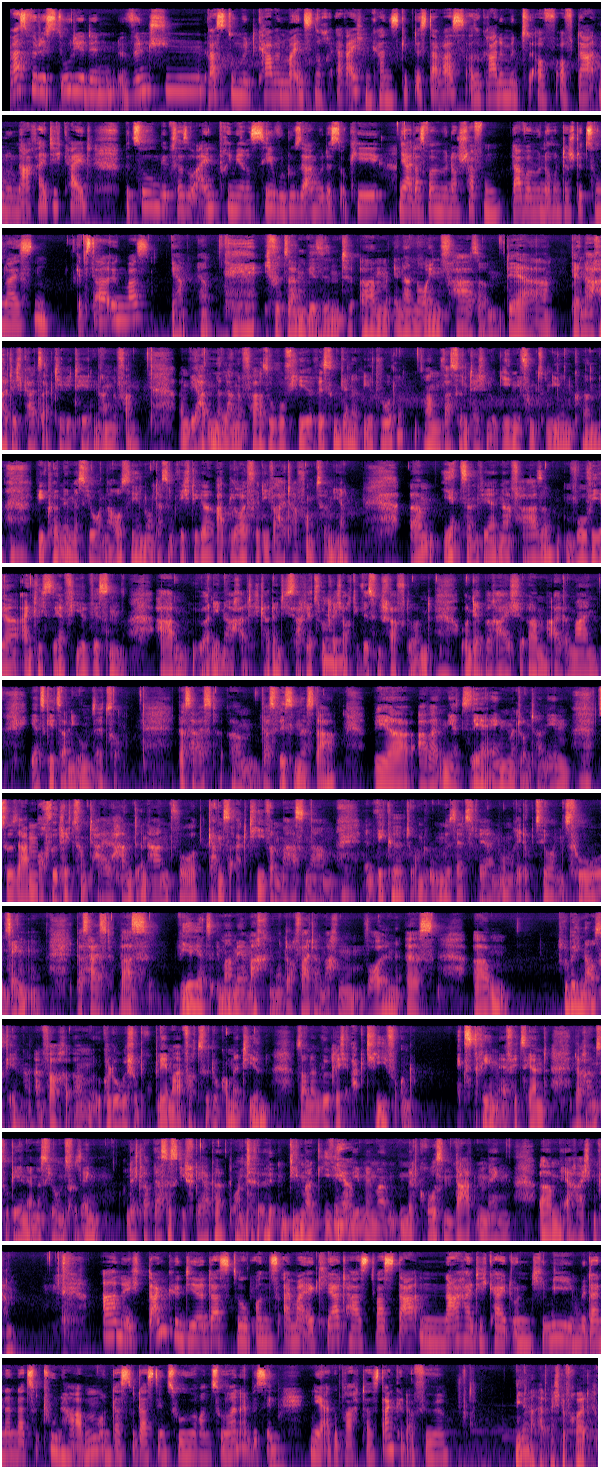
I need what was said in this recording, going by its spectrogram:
Was würdest du dir denn wünschen, was du mit Carbon Minds noch erreichen kannst? Gibt es da was? Also gerade mit auf, auf Daten und Nachhaltigkeit bezogen, gibt es da so ein primäres Ziel, wo du sagen würdest, okay, ja, das wollen wir noch schaffen, da wollen wir noch Unterstützung leisten. Gibt es da irgendwas? Ja, ja. Ich würde sagen, wir sind ähm, in einer neuen Phase der der Nachhaltigkeitsaktivitäten angefangen. Ähm, wir hatten eine lange Phase, wo viel Wissen generiert wurde. Ähm, was sind Technologien, die funktionieren können? Wie können Emissionen aussehen? Und das sind wichtige Abläufe, die weiter funktionieren. Ähm, jetzt sind wir in einer Phase, wo wir eigentlich sehr viel Wissen haben über die Nachhaltigkeit. Und ich sage jetzt wirklich mhm. auch die Wissenschaft und, und der Bereich allgemein. Jetzt geht's an die Umsetzung. Das heißt, ähm, das Wissen ist da. Wir arbeiten jetzt sehr eng mit Unternehmen zusammen, auch wirklich zum Teil Hand in Hand, wo ganz aktive Maßnahmen entwickelt und umgesetzt werden, um Reduktionen zu senken. Das heißt, was wir jetzt immer mehr machen und auch weitermachen wollen, ist ähm, drüber hinausgehen, einfach ähm, ökologische Probleme einfach zu dokumentieren, sondern wirklich aktiv und extrem effizient daran zu gehen, Emissionen zu senken. Und ich glaube, das ist die Stärke und die Magie, ja. die man mit großen Datenmengen ähm, erreichen kann. Arne, ich danke dir, dass du uns einmal erklärt hast, was Daten, Nachhaltigkeit und Chemie miteinander zu tun haben und dass du das den Zuhörern und Zuhörern ein bisschen näher gebracht hast. Danke dafür. Ja, hat mich gefreut.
